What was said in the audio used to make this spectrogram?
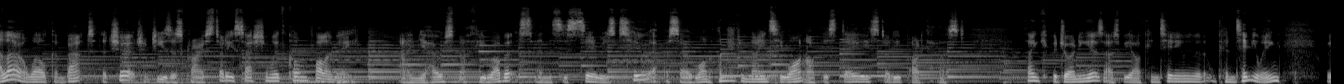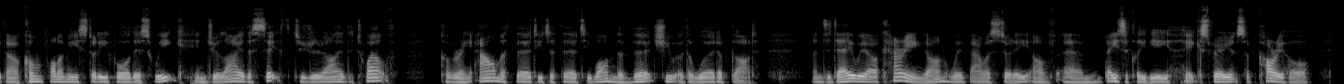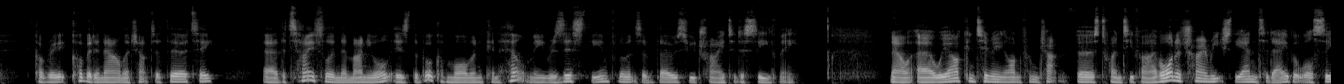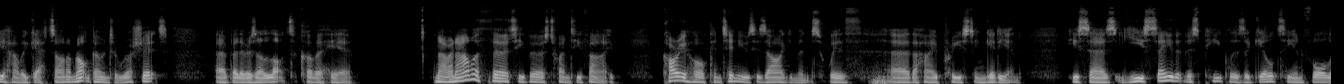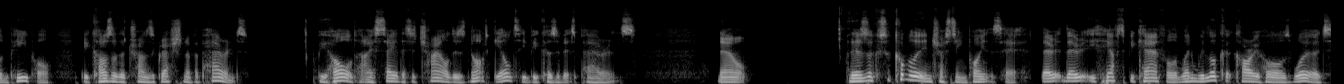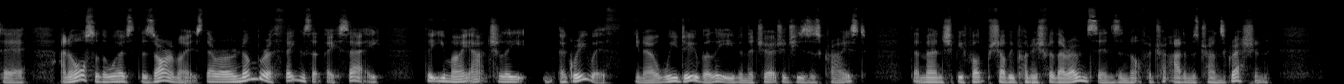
Hello and welcome back to the Church of Jesus Christ study session with Come Follow Me. I'm your host, Matthew Roberts, and this is Series 2, Episode 191 of this daily study podcast. Thank you for joining us as we are continuing with, continuing with our Come Follow Me study for this week in July the 6th to July the 12th, covering Alma 30 to 31, the virtue of the Word of God. And today we are carrying on with our study of um, basically the experience of Korihor, covered in Alma chapter 30 uh, the title in the manual is The Book of Mormon Can Help Me Resist the Influence of Those Who Try to Deceive Me. Now, uh, we are continuing on from chapter, verse 25. I want to try and reach the end today, but we'll see how we get on. I'm not going to rush it, uh, but there is a lot to cover here. Now, in Alma 30, verse 25, Korihor continues his arguments with uh, the high priest and Gideon. He says, Ye say that this people is a guilty and fallen people because of the transgression of a parent. Behold, I say that a child is not guilty because of its parents. Now, there's a, couple of interesting points here. There, there, you have to be careful when we look at Korihor's words here, and also the words of the Zoramites. There are a number of things that they say that you might actually agree with. You know, we do believe in the Church of Jesus Christ that men should be shall be punished for their own sins and not for Adam's transgression.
